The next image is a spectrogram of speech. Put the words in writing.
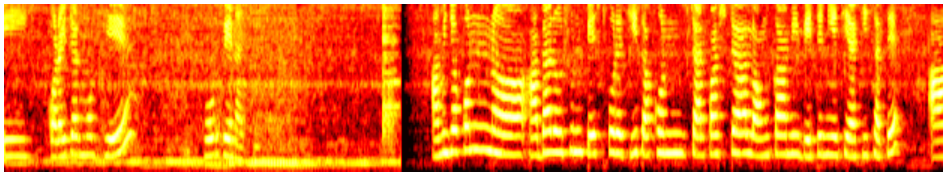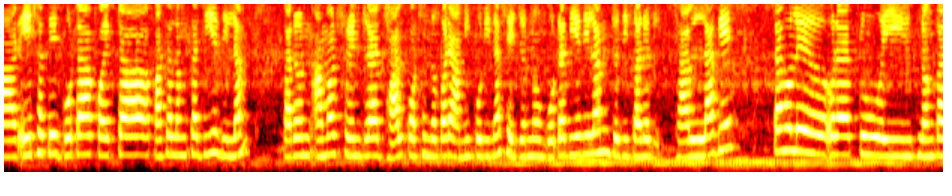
এই কড়াইটার মধ্যে পড়বে নাকি? আমি যখন আদা রসুন পেস্ট করেছি, তখন চার পাঁচটা লঙ্কা আমি বেটে নিয়েছি একই সাথে। আর এর সাথে গোটা কয়েকটা কাঁচা লঙ্কা দিয়ে দিলাম। কারণ আমার ফ্রেন্ডরা ঝাল পছন্দ করে, আমি করি না, সেই জন্য গোটা দিয়ে দিলাম। যদি কারোর ঝাল লাগে, তাহলে ওরা একটু ওই লঙ্কা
